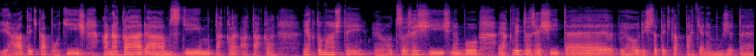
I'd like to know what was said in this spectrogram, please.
já teďka potíž a nakládám s tím takhle a takhle. Jak to máš ty? Jo? Co řešíš? Nebo jak vy to řešíte, jo? když se teďka v partě nemůžete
